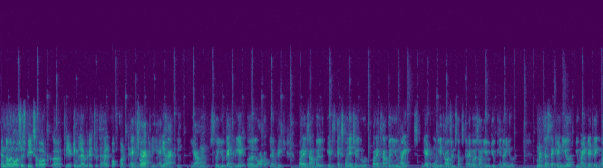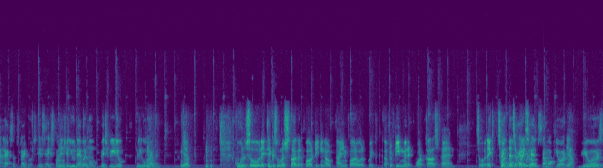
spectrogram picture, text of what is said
And Naval also speaks about uh, creating leverage with the help of content. So, exactly yeah. exactly yeah, Hmm. so you can create a lot of leverage for example it's exponential growth for example Hmm. you might get only 1000 subscribers on youtube in a year Hmm. but the second year you might get like 1 lakh subscribers it's exponential you never know which video will go Hmm. viral Cool. So, like, thank you so much, Sagar, for taking out time for our quick uh, 15 minute podcast. And so, like, so I that's it, I could So, help some of your Yeah. viewers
